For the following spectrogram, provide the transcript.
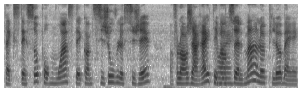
Fait que c'était ça pour moi, c'était comme si j'ouvre le sujet, va falloir que j'arrête Ouais. éventuellement là, puis là ben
